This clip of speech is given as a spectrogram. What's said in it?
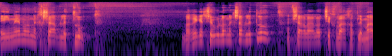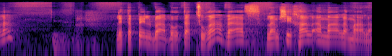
איננו נחשב לתלות. ברגע שהוא לא נחשב לתלות אפשר לעלות שכבה אחת למעלה לטפל בה באותה צורה ואז להמשיך הלאה מעלה מעלה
